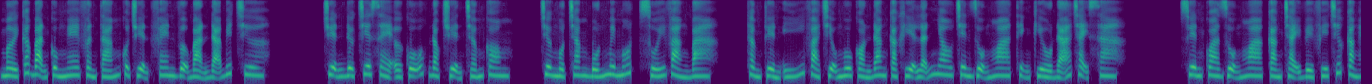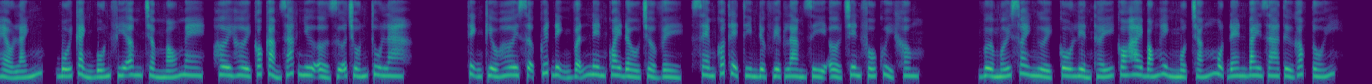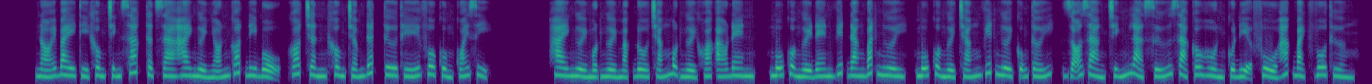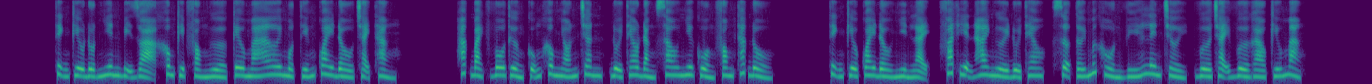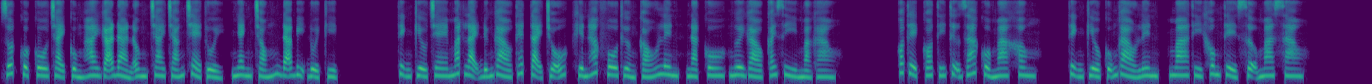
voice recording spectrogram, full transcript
Mời các bạn cùng nghe phần 8 của truyện fan vợ bạn đã biết chưa? Chuyện được chia sẻ ở cỗ đọc chuyện.com, trường 141, suối vàng 3. Thẩm tuyển ý và triệu ngu còn đang cà khịa lẫn nhau trên ruộng hoa thịnh kiều đã chạy xa. Xuyên qua ruộng hoa càng chạy về phía trước càng hẻo lánh, bối cảnh bốn phía âm trầm máu me, hơi hơi có cảm giác như ở giữa chốn tu la. Thịnh Kiều hơi sợ quyết định vẫn nên quay đầu trở về, xem có thể tìm được việc làm gì ở trên phố quỷ không. Vừa mới xoay người cô liền thấy có hai bóng hình một trắng một đen bay ra từ góc tối. Nói bay thì không chính xác thật ra hai người nhón gót đi bộ, gót chân không chấm đất tư thế vô cùng quái dị. Hai người một người mặc đồ trắng một người khoác áo đen, mũ của người đen viết đang bắt ngươi, mũ của người trắng viết ngươi cũng tới, rõ ràng chính là sứ giả câu hồn của địa phủ hắc bạch vô thường. Thịnh Kiều đột nhiên bị dọa không kịp phòng ngừa kêu má ơi một tiếng quay đầu chạy thẳng. Hắc bạch vô thường cũng không nhón chân, đuổi theo đằng sau như cuồng phong thác đổ. Thịnh Kiều quay đầu nhìn lại, phát hiện hai người đuổi theo, sợ tới mức hồn vía lên trời, vừa chạy vừa gào cứu mạng. Rốt cuộc cô chạy cùng hai gã đàn ông trai tráng trẻ tuổi, nhanh chóng đã bị đuổi kịp. Thịnh Kiều che mắt lại đứng gào thét tại chỗ, khiến Hắc vô thường cáu lên, nạt cô, ngươi gào cái gì mà gào. Có thể có tí tự giác của ma không? Thịnh Kiều cũng gào lên, ma thì không thể sợ ma sao?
